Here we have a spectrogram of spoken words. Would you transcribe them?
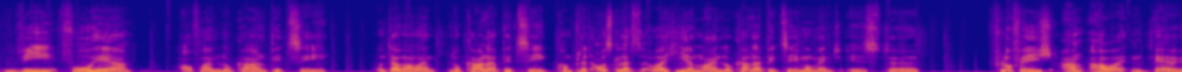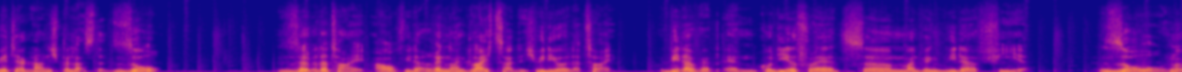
wie vorher auf meinem lokalen PC. Und da war mein lokaler PC komplett ausgelastet. Aber hier, mein lokaler PC im Moment ist äh, fluffig am Arbeiten. Der wird ja gar nicht belastet. So, Selbe Datei, auch wieder rendern gleichzeitig Videodatei. Wieder WebM, Codierthreads, äh, meinetwegen wieder 4. So, ne?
